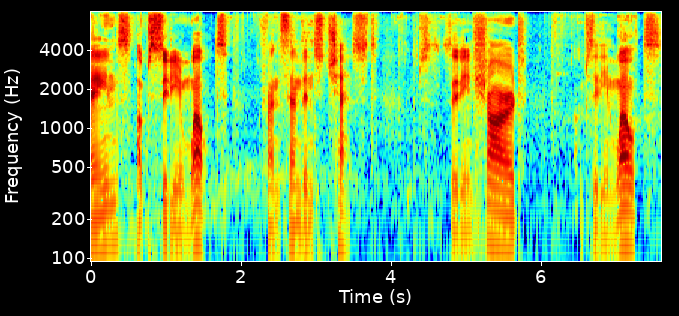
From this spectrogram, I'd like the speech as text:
remains obsidian welt transcendence chest obsidian shard obsidian welt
